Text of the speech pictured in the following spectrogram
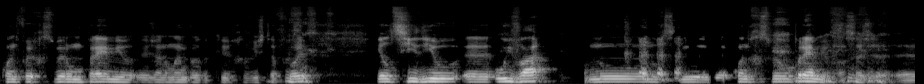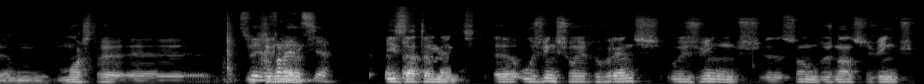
Quando foi receber um prémio, eu já não lembro de que revista foi, ele decidiu uivar no, no, quando recebeu o prémio, ou seja, um, mostra uh, um referência. Exatamente. Uh, os vinhos são irreverentes, os vinhos uh, são dos nossos vinhos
